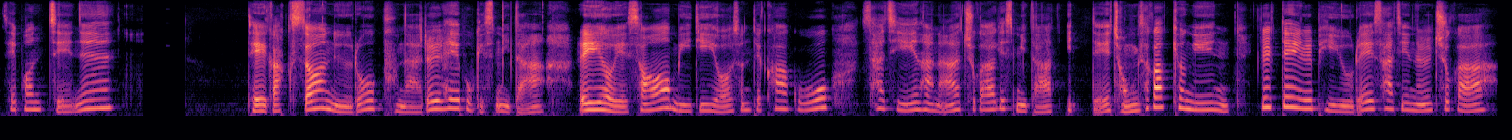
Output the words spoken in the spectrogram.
세 번째는 대각선으로 분할을 해 보겠습니다. 레이어에서 미디어 선택하고 사진 하나 추가하겠습니다. 이때 정사각형인 1대1 비율의 사진을 추가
